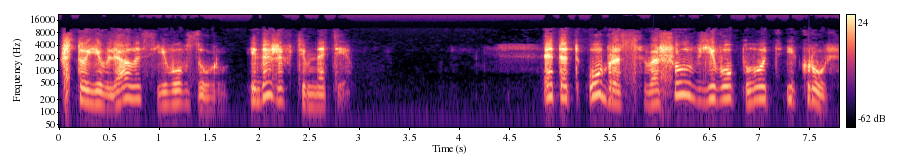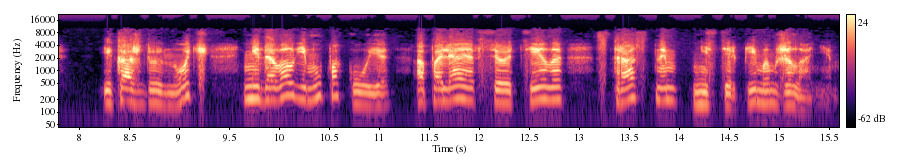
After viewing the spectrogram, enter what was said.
что являлось его взору, и даже в темноте. Этот образ вошел в его плоть и кровь, и каждую ночь не давал ему покоя, опаляя все тело страстным, нестерпимым желанием.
